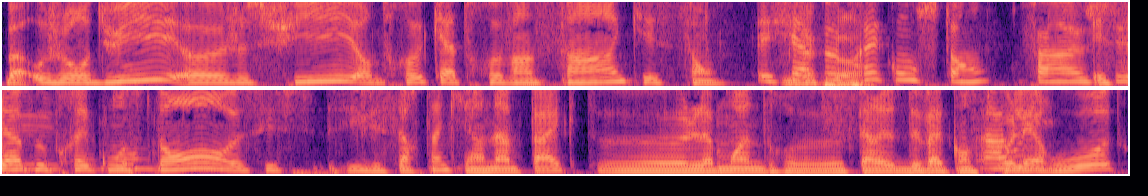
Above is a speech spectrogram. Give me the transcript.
Bah, Aujourd'hui, euh, je suis entre 85 et 100. Et c'est à peu près constant. Enfin, et c'est à peu près constant. C'est, il est certain qu'il y a un impact euh, la moindre période de vacances ah scolaires oui. ou autre.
